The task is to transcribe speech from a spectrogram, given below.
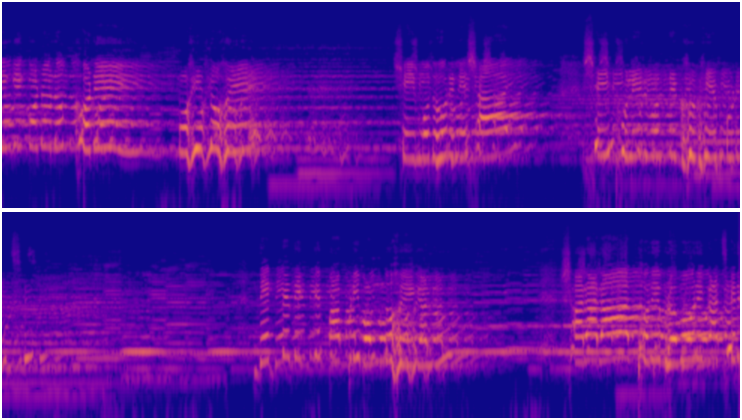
দিকে কোনো লক্ষ্য নেই। মোহিত হয়ে সেই মধুর নেশায় সেই ফুলের মধ্যে ঘুমিয়ে পড়েছে। দেখতে দেখতে পাপড়ি বন্ধ হয়ে গেল। সারা রাত ধরে ভ্রমর গাছের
